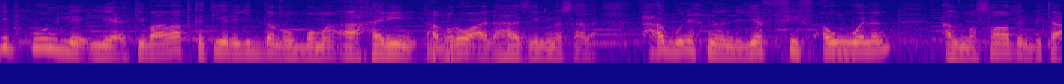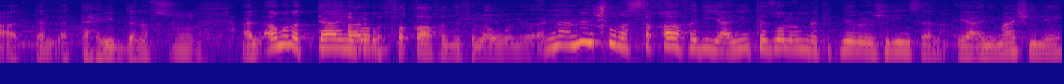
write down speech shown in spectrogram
دي بتكون لاعتبارات كثيرة جدا ربما آخرين أغروا على هذه المسألة. فحقه نحن نجفف اولا المصادر بتاعه التهريب ده نفسه. الأمر الثاني حارب برضه الثقافة دي في الأول يعني. ننشر الثقافة دي. يعني أنت زول عمرك 22 سنة. يعني ماشي ليه؟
